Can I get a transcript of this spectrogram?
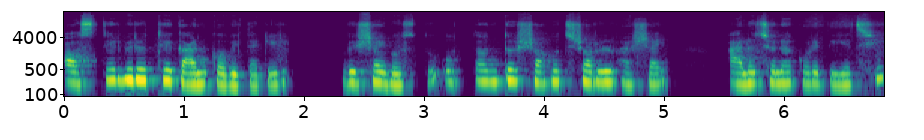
অস্ত্রের বিরুদ্ধে গান কবিতাটির বিষয়বস্তু অত্যন্ত সহজ, সরল ভাষায় আলোচনা করে দিয়েছি।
